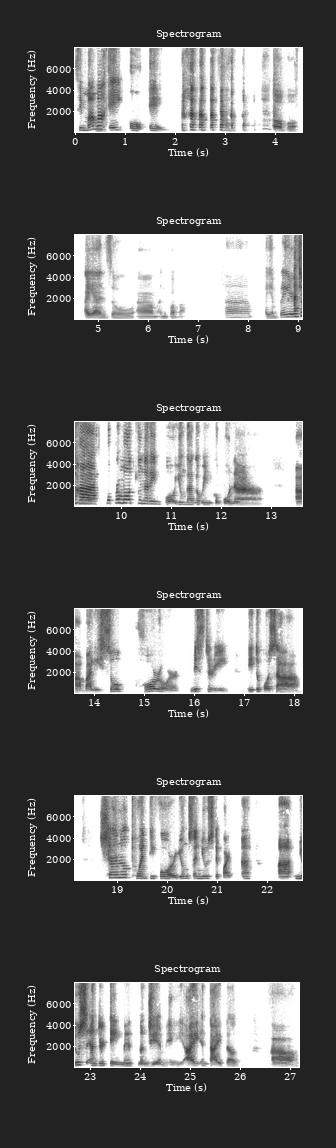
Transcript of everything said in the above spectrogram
Si Mama A-O-A. Opo. Ayan, so, um, ano pa ba? Ah, ayan, prayers. At saka, po-promote ko na rin po yung gagawin ko po na uh, Bali Soap Horror Mystery dito po sa Channel 24, yung sa news depart, ah, ah, news entertainment ng GMA ay entitled uh,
